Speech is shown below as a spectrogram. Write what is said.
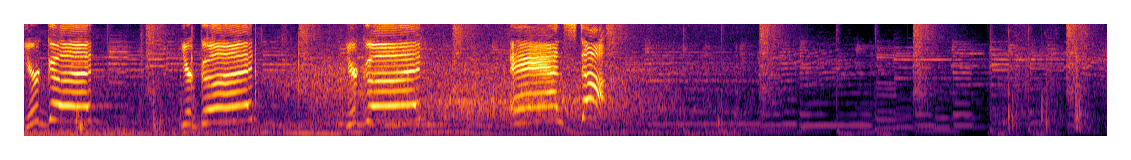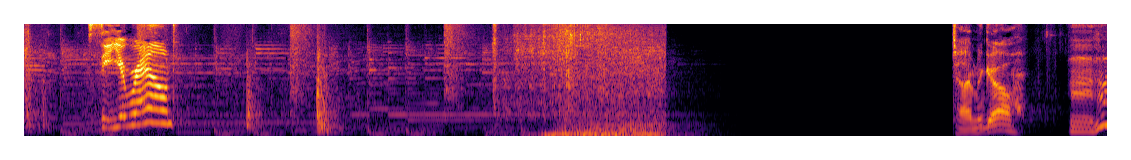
You're good. You're good. You're good. And stop. See you around. Time to go. Mm-hmm.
